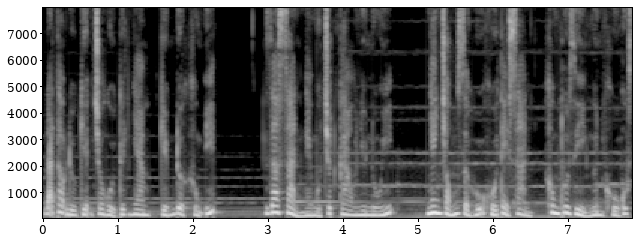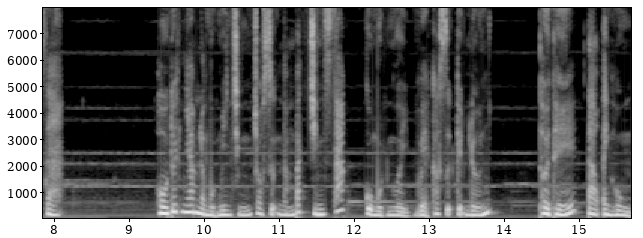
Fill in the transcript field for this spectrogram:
đã tạo điều kiện cho Hồ Tuyết Nham kiếm được không ít. Gia sản ngày một chất cao như núi, nhanh chóng sở hữu khối tài sản không thua gì ngân khố quốc gia. Hồ Tuyết Nham là một minh chứng cho sự nắm bắt chính xác của một người về các sự kiện lớn. Thời thế tạo anh hùng,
